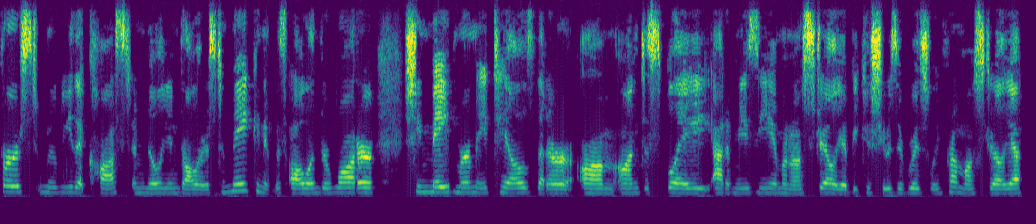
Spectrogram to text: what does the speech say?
first movie that cost a million dollars to make, and it was all underwater. She made mermaid tails that are um, on display at a museum in Australia because she was originally from Australia,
